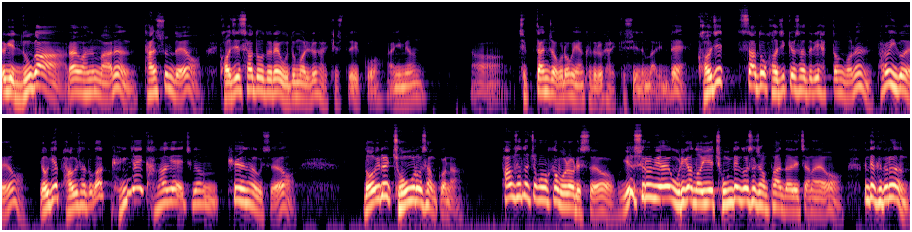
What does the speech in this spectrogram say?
여기 누가라고 하는 말은 단순인데요. 거짓 사도들의 우두머리를 가리킬 수도 있고 아니면 어, 집단적으로 그냥 그들을 가리킬 수 있는 말인데 거짓 사도 거짓 교사들이 했던 거는 바로 이거예요. 여기에 바울 사도가 굉장히 강하게 지금 표현하고 있어요. 너희를 종으로 삼거나 바울사도 조금 아까 뭐라 그랬어요? 예수를 위하여 우리가 너희의 종된 것을 전파한다 그랬잖아요. 근데 그들은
